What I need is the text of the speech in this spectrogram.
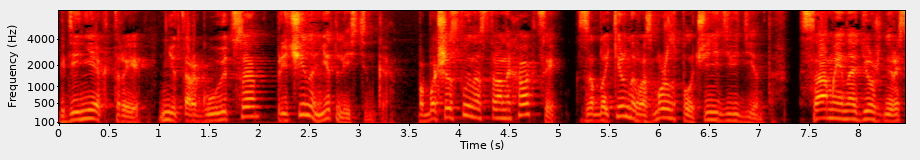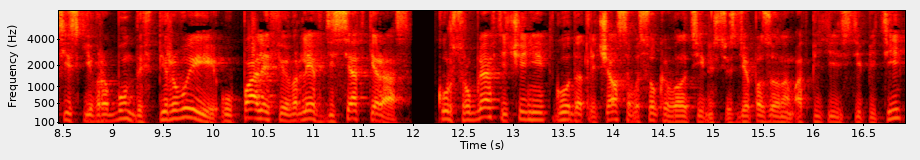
где некоторые не торгуются, причина нет листинга. По большинству иностранных акций заблокирована возможность получения дивидендов. Самые надежные российские евробонды впервые упали в феврале в десятки раз. Курс рубля в течение года отличался высокой волатильностью с диапазоном от 55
